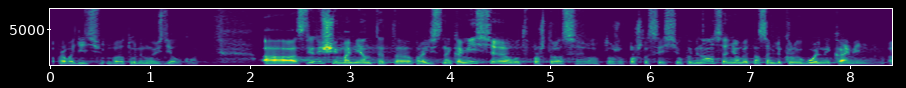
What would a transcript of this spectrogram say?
проводить ту или иную сделку. А следующий момент – это правительственная комиссия. Вот в прошлый раз, тоже в прошлой сессии упоминалось о нем. Это на самом деле краеугольный камень э,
